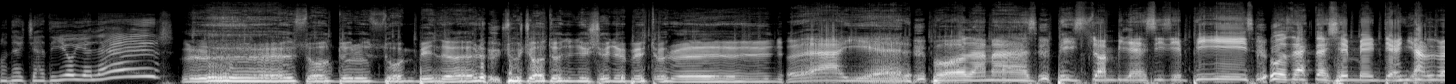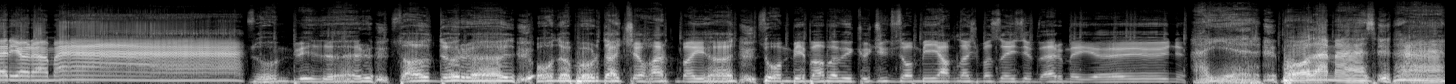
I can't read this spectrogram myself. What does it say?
ona cadıyı oyalar. Eee, Saldırın zombiler. Şu cadının işini bitirin. Hayır bu olamaz. Pis zombiler sizi pis. Uzaklaşın benden yalvarıyorum ha. Zombiler saldırın. Onu burada çıkartmayın. Zombi baba ve küçük zombi yaklaşmasına izin vermeyin. Hayır bu olamaz. Ha,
